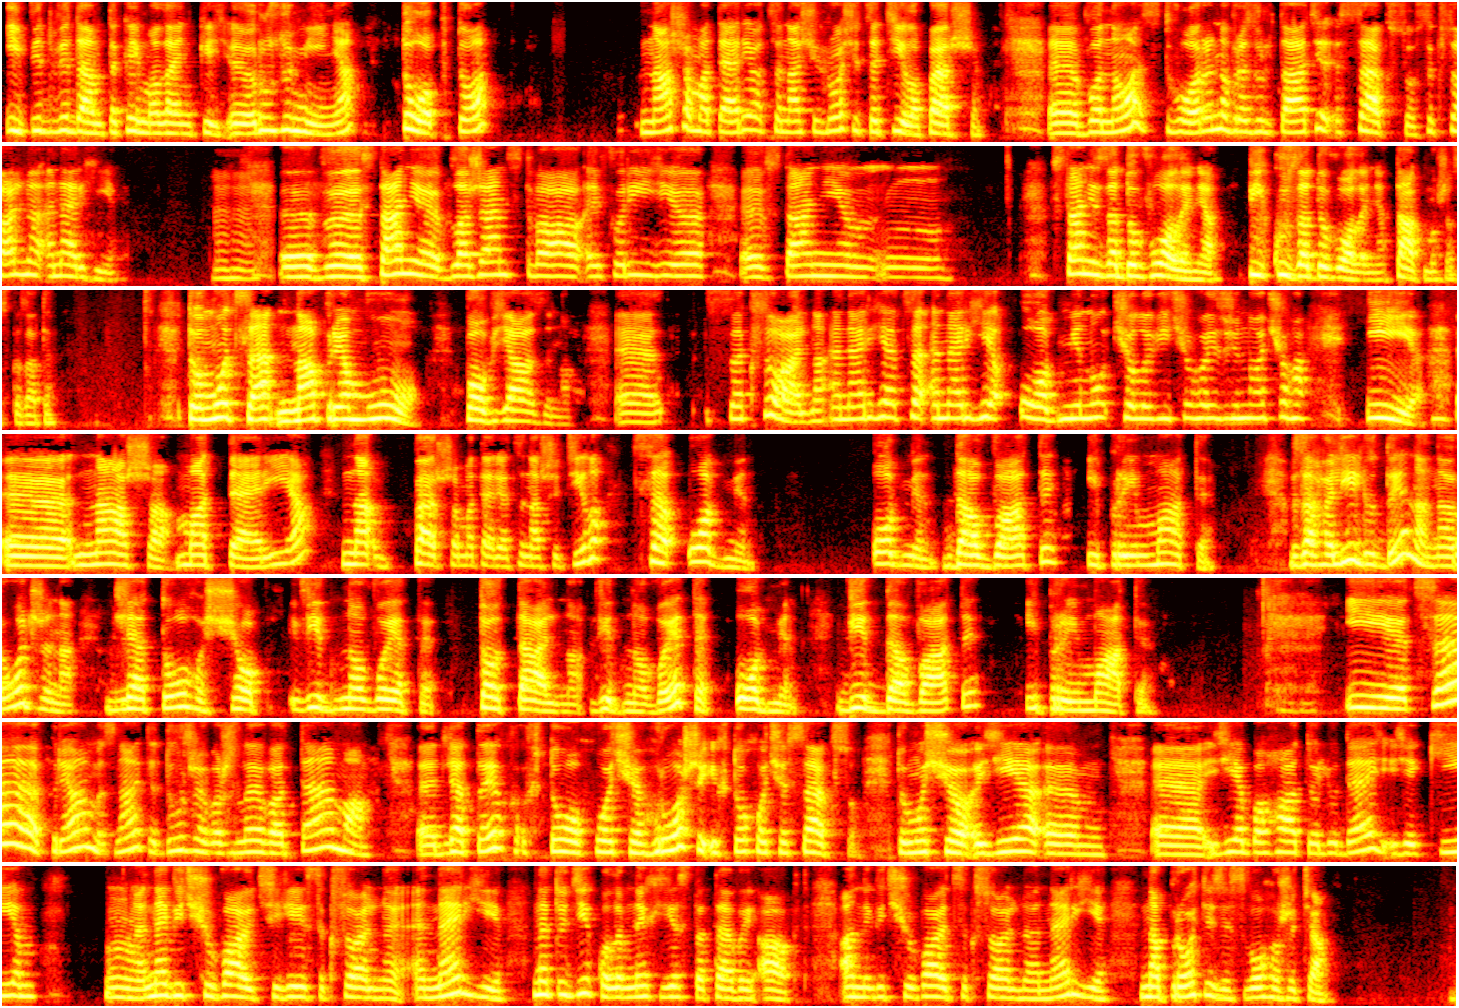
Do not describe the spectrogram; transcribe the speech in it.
І підведемо такий маленький е, розуміння, тобто. Наша матерія, це наші гроші, це тіло перше. Е, воно створено в результаті сексу, сексуальної енергії. Е, в стані блаженства, ейфорії, в стані, в стані задоволення, піку задоволення, так можна сказати. Тому це напряму пов'язано. Сексуальна енергія це енергія обміну чоловічого і жіночого, і е, наша матерія, на, перша матерія це наше тіло, це обмін. Обмін давати і приймати. Взагалі, людина народжена для того, щоб відновити, тотально відновити обмін, віддавати і приймати. І це прям, знаєте, дуже важлива тема е, для тих, хто хоче грошей і хто хоче сексу. Тому що є, ем, е, є багато людей, які не відчувають цієї сексуальної енергії не тоді, коли в них є статевий акт, а не відчувають сексуальної енергії на протязі свого життя.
